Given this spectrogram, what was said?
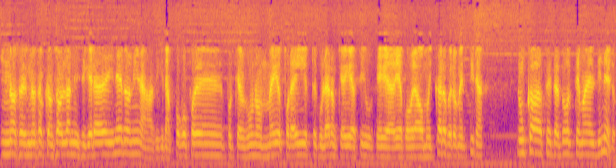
No se, no se alcanzó a hablar ni siquiera de dinero ni nada, así que tampoco fue porque algunos medios por ahí especularon que había sido que había cobrado muy caro, pero mentira, nunca se trató el tema del dinero.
